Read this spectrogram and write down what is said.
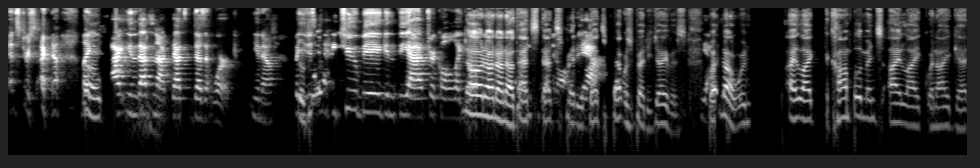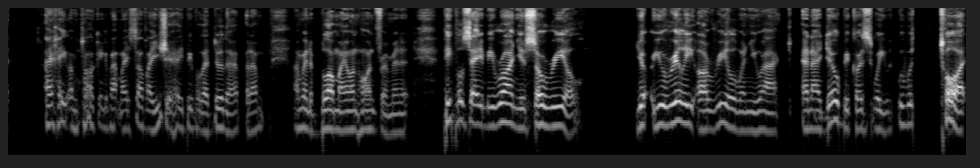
hands to your side now, like No. i you know that's not that doesn't work you know but you just can't be too big and theatrical like No, no, no, no. That's that's. Bette. Yeah. That's that was Bette Davis. Yeah. But no, when I like the compliments, I like when I get. I hate. I'm talking about myself. I usually hate people that do that, but I'm I'm going to blow my own horn for a minute. People say to me, "Ron, you're so real. You you really are real when you act," and I do because we we were taught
